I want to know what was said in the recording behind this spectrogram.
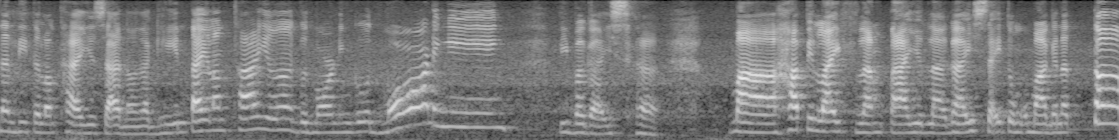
nandito lang tayo sa ano, naghihintay lang tayo. Good morning, good morning. Diba guys? Ma happy life lang tayo la guys sa itong umaga na to.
